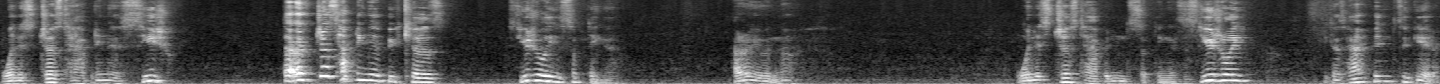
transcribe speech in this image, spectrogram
when it's just happening as usual. That just happening because it's usually something. I don't even know. When it's just happening, something is it's usually because happening together.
